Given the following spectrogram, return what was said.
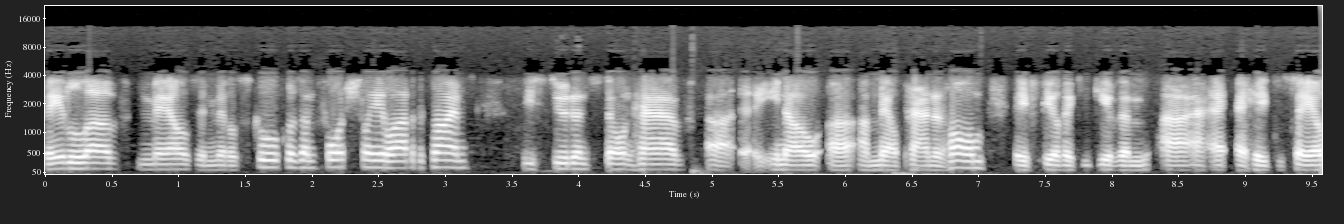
They love males in middle school because, unfortunately, a lot of the times these students don't have, uh, you know, uh, a male parent at home. They feel they can give them, uh, I, I hate to say, a,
